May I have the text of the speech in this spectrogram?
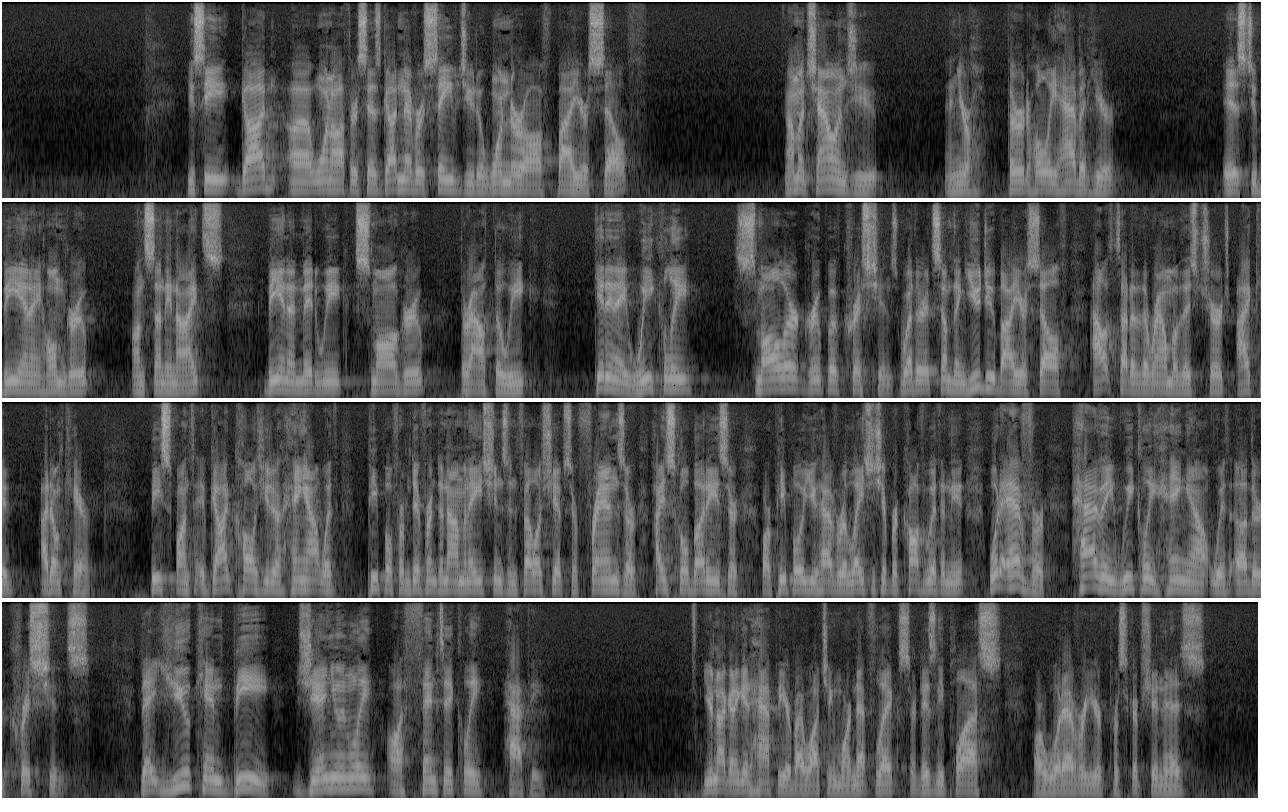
You see, God, uh, one author says, God never saved you to wander off by yourself. I'm going to challenge you, and your third holy habit here is to be in a home group on Sunday nights, be in a midweek small group throughout the week, get in a weekly smaller group of Christians, whether it's something you do by yourself outside of the realm of this church, I could I don't care. Be spontaneous. If God calls you to hang out with people from different denominations and fellowships or friends or high school buddies or, or people you have a relationship or coffee with and the, whatever have a weekly hangout with other christians that you can be genuinely, authentically happy. You're not going to get happier by watching more Netflix or Disney Plus or whatever your prescription is.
